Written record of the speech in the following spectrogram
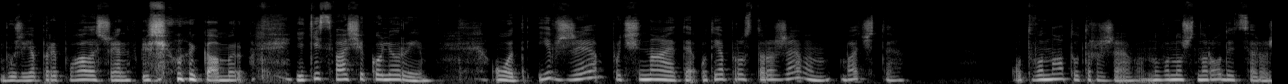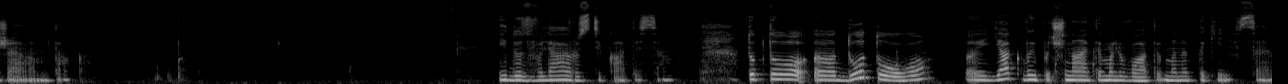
Боже, я перепугалася, що я не включила камеру. Якісь ваші кольори. От, і вже починаєте. От я просто рожевим, бачите? От вона тут рожева. Ну, воно ж народиться рожевим, так. І дозволяю розтікатися. Тобто, е, до того, е, як ви починаєте малювати, в мене такий все.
